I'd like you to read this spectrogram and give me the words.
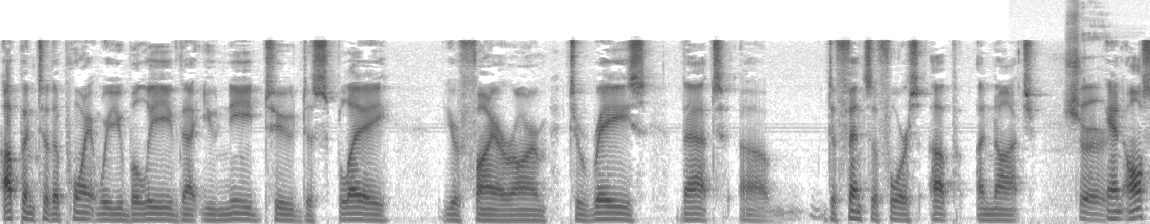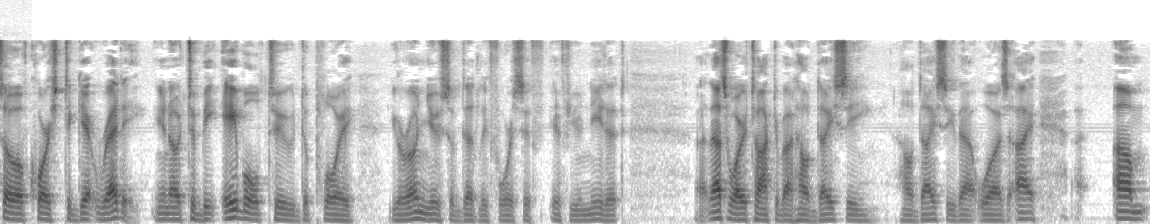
up until the point where you believe that you need to display your firearm to raise that uh, defensive force up a notch. Sure. And also, of course, to get ready, you know, to be able to deploy your own use of deadly force if, if you need it. Uh, that's why we talked about how dicey how dicey that was. I um,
